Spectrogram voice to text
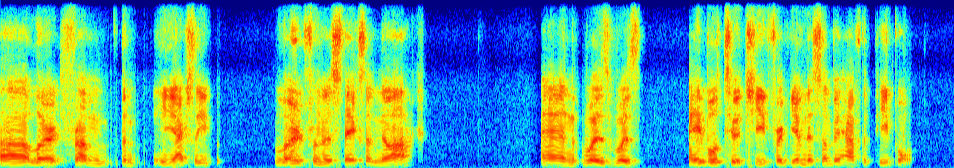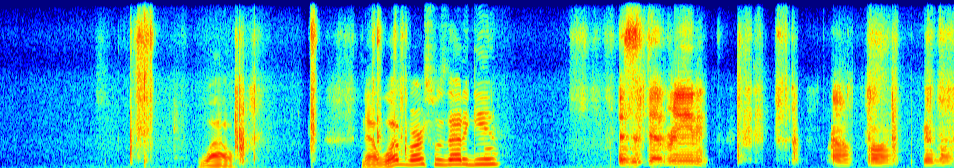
uh, learned from the he actually learned from the mistakes of Noach and was was able to achieve forgiveness on behalf of the people. Wow. Now, what verse was that again? This is Devarim. Oh, hold on. Good my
